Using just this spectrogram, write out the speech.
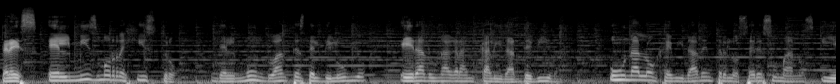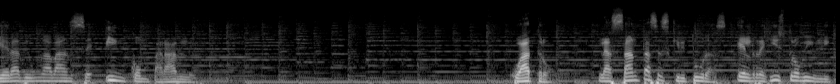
3. El mismo registro del mundo antes del diluvio era de una gran calidad de vida, una longevidad entre los seres humanos y era de un avance incomparable. 4. Las Santas Escrituras, el registro bíblico,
